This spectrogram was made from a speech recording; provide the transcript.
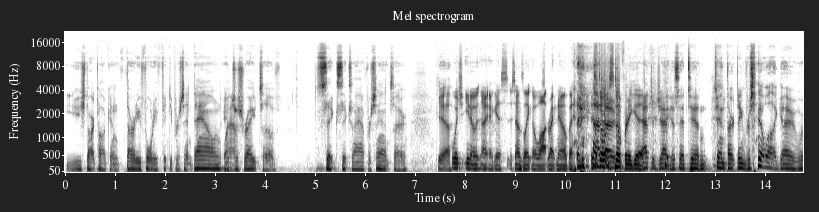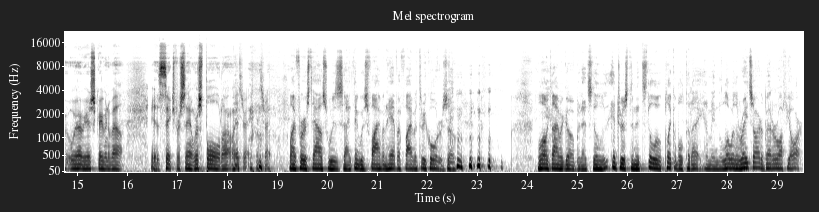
you start talking 30, 40, 50 percent down, Wow. interest rates of six six and a half percent. So, yeah. Which you know, I, I guess it sounds like a lot right now, but it's still it's still pretty good. After Jay just said 10, 10 13 percent a while ago, we're, we're over here screaming about is six percent. We're spoiled, aren't we? That's right. That's right. My first house was, I think, was five and a half or five and three quarters. So a long time ago, but that's still interesting. it's still applicable today. I mean, the lower the rates are, the better off you are.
